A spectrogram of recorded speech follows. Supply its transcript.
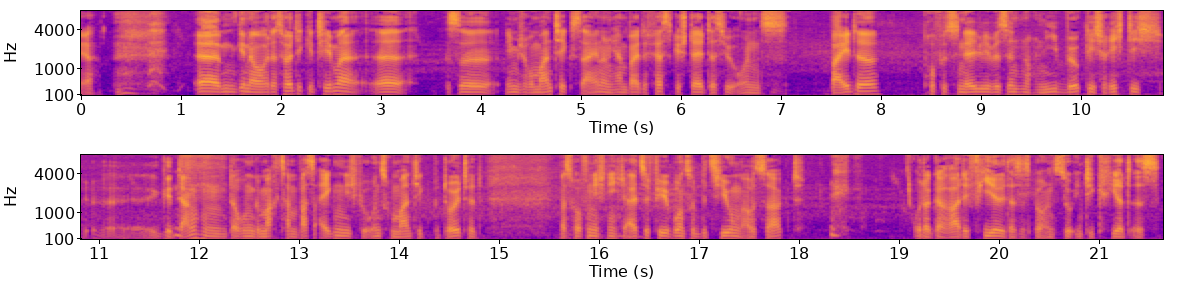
ja. Ähm, genau, das heutige Thema äh, soll nämlich Romantik sein und wir haben beide festgestellt, dass wir uns beide professionell wie wir sind, noch nie wirklich richtig äh, Gedanken darum gemacht haben, was eigentlich für uns Romantik bedeutet. Was hoffentlich nicht allzu viel über unsere Beziehung aussagt. Oder gerade viel, dass es bei uns so integriert ist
